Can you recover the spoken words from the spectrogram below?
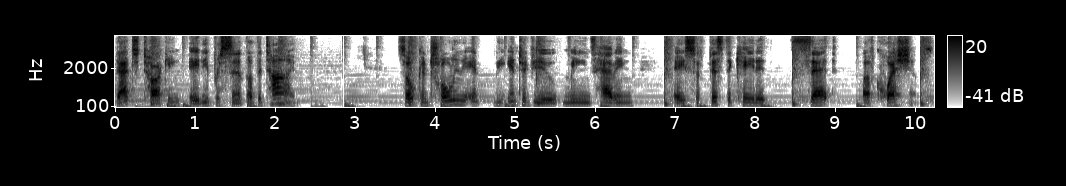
That's talking 80% of the time. So, controlling the, the interview means having a sophisticated set of questions.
